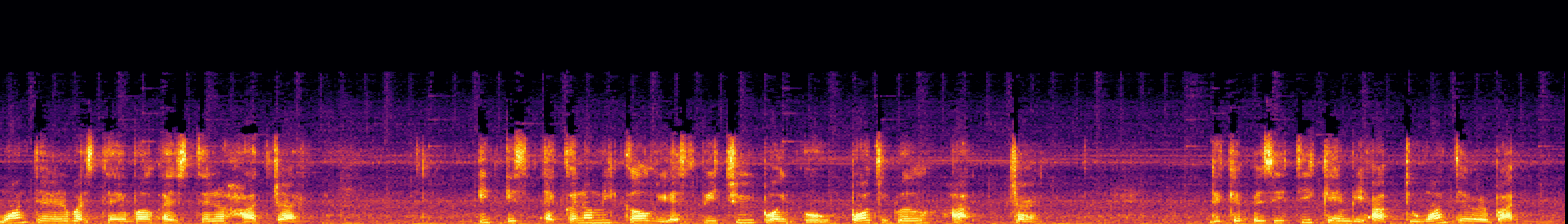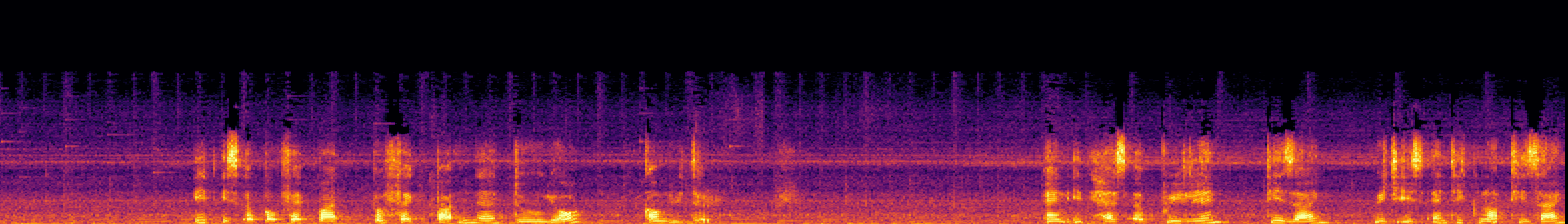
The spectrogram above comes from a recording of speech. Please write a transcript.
1TB stable external hard drive. It is economical USB 3.0 portable hard drive. The capacity can be up to 1 terabyte. It is a perfect, perfect partner to your computer. And it has a brilliant design which is anti-knot design,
